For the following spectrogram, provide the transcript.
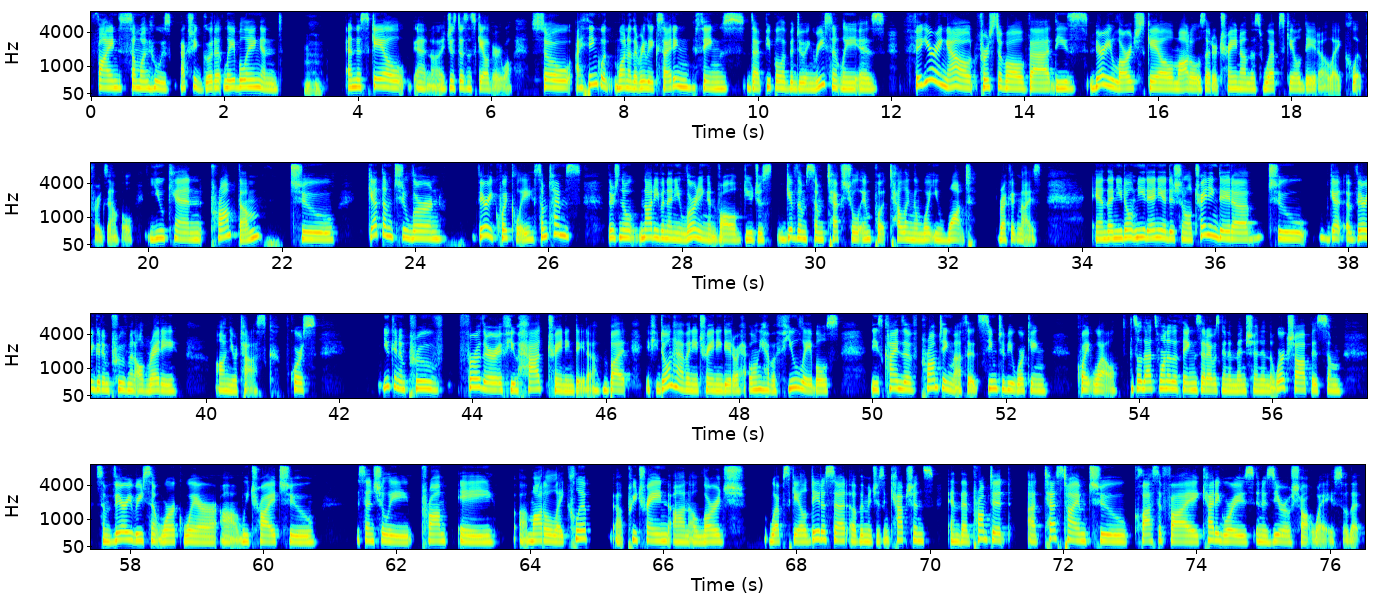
find someone who is actually good at labeling and mm-hmm and the scale and uh, it just doesn't scale very well so i think what one of the really exciting things that people have been doing recently is figuring out first of all that these very large scale models that are trained on this web scale data like clip for example you can prompt them to get them to learn very quickly. Sometimes there's no not even any learning involved. You just give them some textual input telling them what you want recognized. And then you don't need any additional training data to get a very good improvement already on your task. Of course, you can improve further if you had training data, but if you don't have any training data or only have a few labels, these kinds of prompting methods seem to be working quite well. So that's one of the things that I was going to mention in the workshop is some some very recent work where uh, we try to essentially prompt a a model like Clip, uh, pre trained on a large web scale data set of images and captions, and then prompted a test time to classify categories in a zero shot way so that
